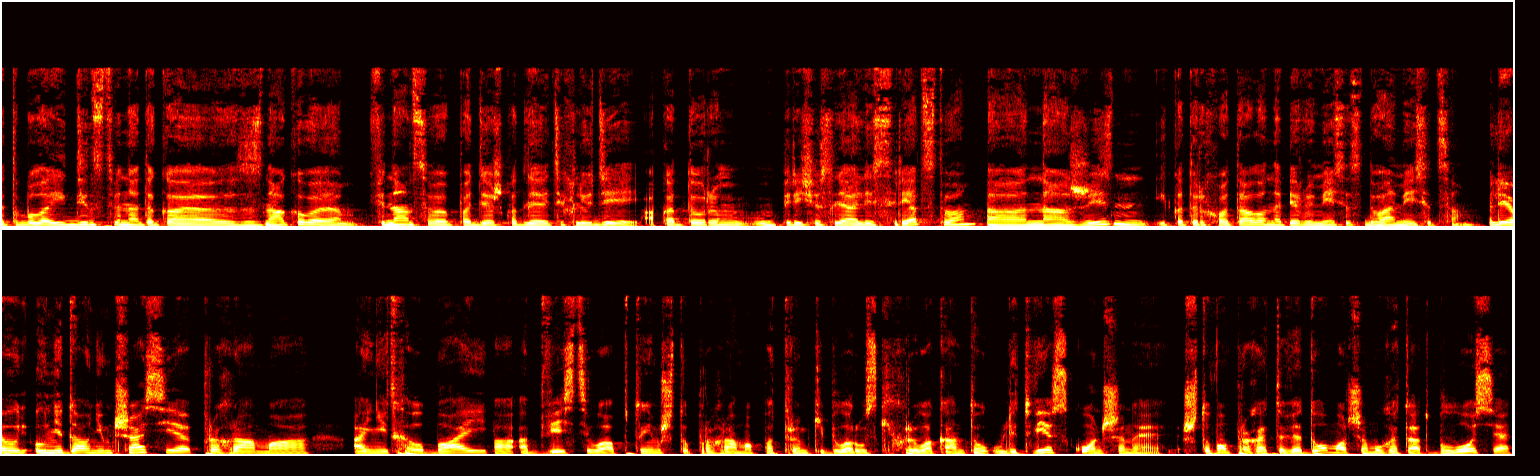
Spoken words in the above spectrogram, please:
это была единственная такая знаковая финансовая поддержка для этих людей которым перечислялись средства э, на жизнь и которых хватало на первый месяц, два месяца. Але у недаўнім часе праграма Help by абвесціла аб тым, што праграма падтрымкі беларускіх рэлакантаў у літве скончаная. Што вам пра гэта вядома, чаму гэта адбылося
